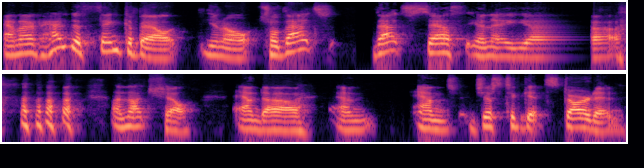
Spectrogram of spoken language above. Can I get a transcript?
And I've had to think about, you know, so that's that's Seth in a uh, a nutshell, and uh, and and just to get started.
